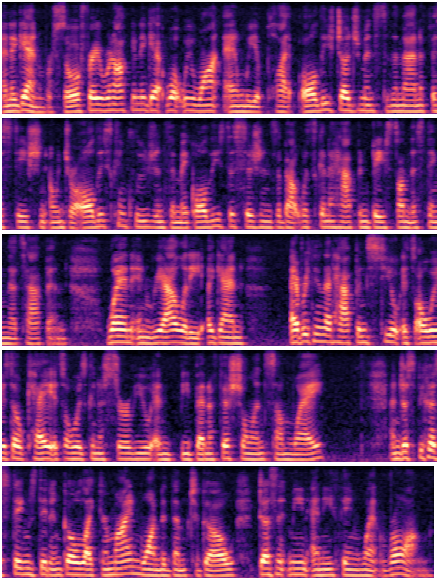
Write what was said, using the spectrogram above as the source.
And again, we're so afraid we're not going to get what we want, and we apply all these judgments to the manifestation, and we draw all these conclusions and make all these decisions about what's going to happen based on this thing that's happened. When in reality, again, everything that happens to you, it's always okay. It's always going to serve you and be beneficial in some way. And just because things didn't go like your mind wanted them to go doesn't mean anything went wrong.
